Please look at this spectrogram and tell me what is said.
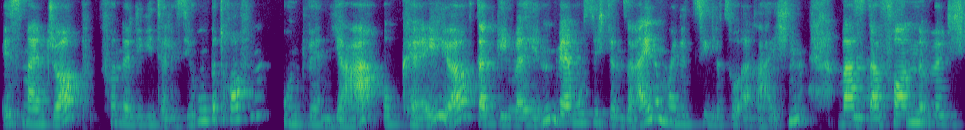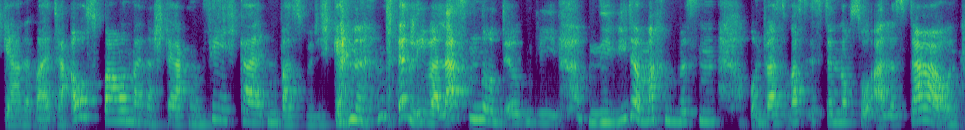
ist mein Job von der Digitalisierung betroffen? Und wenn ja, okay, ja, dann gehen wir hin. Wer muss ich denn sein, um meine Ziele zu erreichen? Was ja. davon würde ich gerne weiter ausbauen, meiner Stärken und Fähigkeiten? Was würde ich gerne lieber lassen und irgendwie nie wieder machen müssen? Und was, was ist denn noch so alles da? Und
